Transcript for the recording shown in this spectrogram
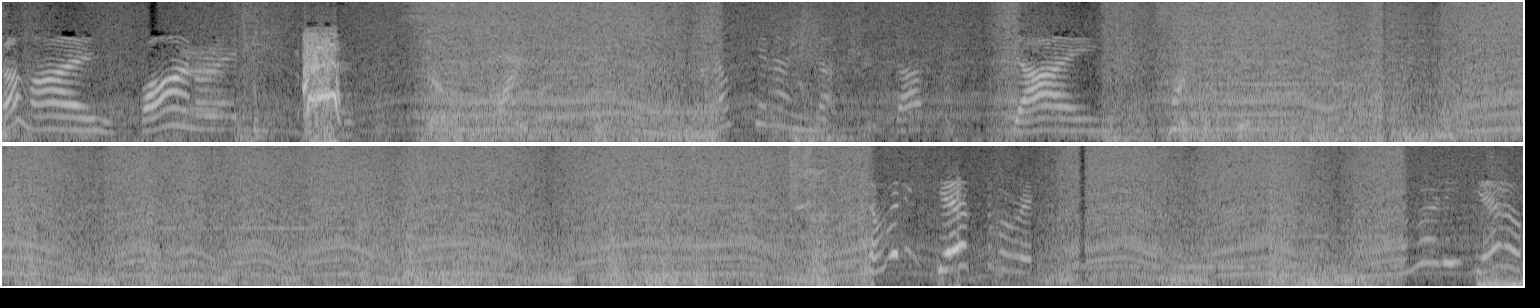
Come on, spawn already. How can I not stop dying? Triple kill. Somebody get him already. Somebody get him.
